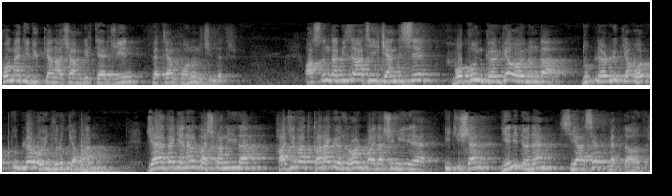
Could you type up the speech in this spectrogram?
komedi dükkanı açan bir tercihin ve temponun içindedir. Aslında bizatihi kendisi Bop'un gölge oyununda dublörlük ya, dublör oyunculuk yapan, CHP Genel Başkanı'yla Hacivat Karagöz rol paylaşımı ile itişen yeni dönem siyaset meddahıdır.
